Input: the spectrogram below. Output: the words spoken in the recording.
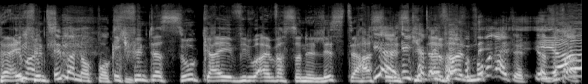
Ja, ich immer, finde immer noch Boxen. ich find das so geil, wie du einfach so eine Liste hast. ja, ich gibt habe einfach vorbereitet. Ja, super.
